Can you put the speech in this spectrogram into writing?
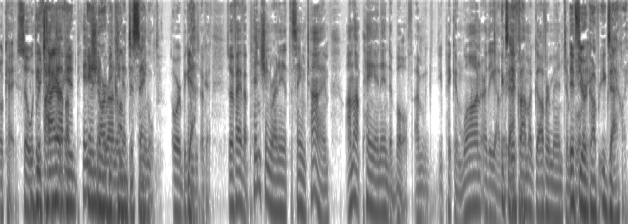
Okay, so if I Retire have a and- pension and or running become disabled. Or become Yeah. okay, so if I have a pension running at the same time, I'm not paying into both. I'm you picking one or the other. If I'm a government employee, if you're a government exactly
